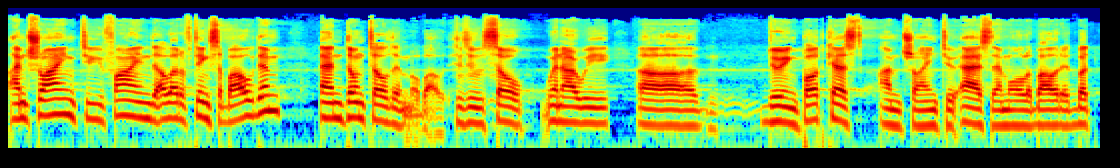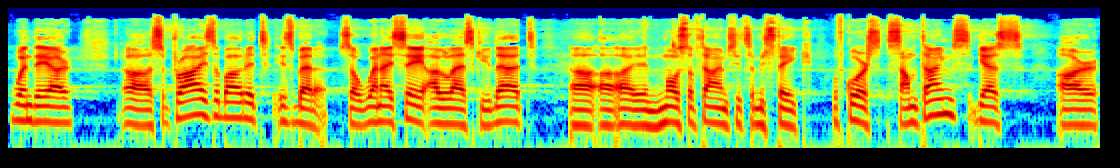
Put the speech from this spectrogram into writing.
I'm trying to find a lot of things about them and don't tell them about it. So when are we uh, doing podcast? I'm trying to ask them all about it. But when they are uh, surprised about it, it's better. So when I say I will ask you that, and most of times it's a mistake. Of course, sometimes guests are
